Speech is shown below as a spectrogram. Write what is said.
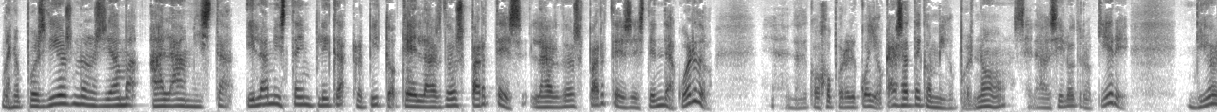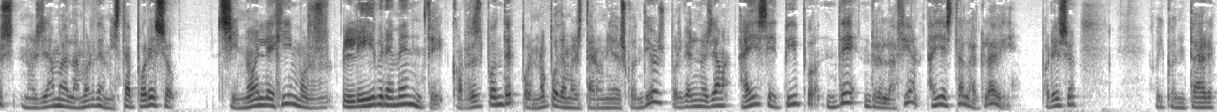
Bueno, pues Dios nos llama a la amistad, y la amistad implica, repito, que las dos partes, las dos partes estén de acuerdo. Entonces cojo por el cuello, cásate conmigo. Pues no, será si el otro quiere. Dios nos llama al amor de amistad. Por eso, si no elegimos libremente corresponder, pues no podemos estar unidos con Dios, porque Él nos llama a ese tipo de relación. Ahí está la clave. Por eso, voy a contar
